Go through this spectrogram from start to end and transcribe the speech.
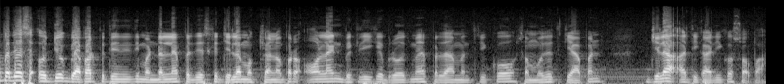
प्रदेश उद्योग व्यापार प्रतिनिधि मंडल ने प्रदेश के जिला मुख्यालयों पर ऑनलाइन बिक्री के विरोध में प्रधानमंत्री को संबोधित ज्ञापन जिला अधिकारी को सौंपा।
